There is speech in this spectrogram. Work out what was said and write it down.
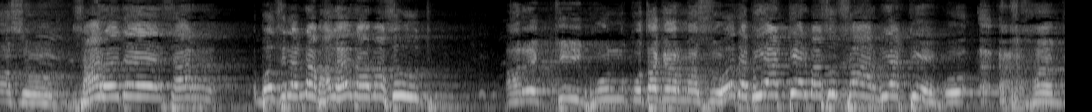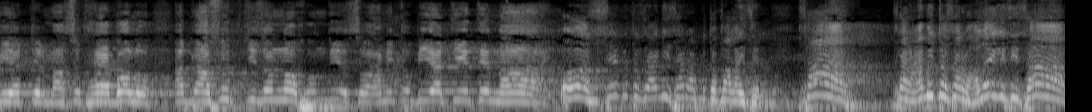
মাসুদ? স্যার ওই যে স্যার বলছিলেন না ভালো হয়ে যাও মাসুদ। আরে কি কোন কোথাকার মাসুদ? ওই যে বিআরটি এর মাসুদ স্যার বিআরটি ও হ্যাঁ বিআরটির মাসুদ হ্যাঁ বলো। আর মাসুদ কি জন্য ফোন দিয়েছ? আমি তো বিআরটিতে নাই। ও সেটা তো জানি স্যার আপনি তো পালাইছেন। স্যার স্যার আমি তো স্যার ভালো হয়ে গেছি স্যার।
